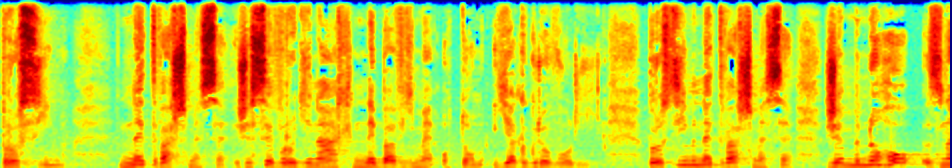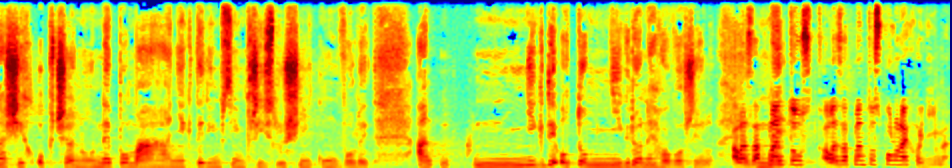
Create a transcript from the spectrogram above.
prosím, netvařme se, že se v rodinách nebavíme o tom, jak kdo volí. Prosím, netvařme se, že mnoho z našich občanů nepomáhá některým svým příslušníkům volit a nikdy o tom nikdo nehovořil. Ale za plentou, ne... ale za plentou spolu nechodíme.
